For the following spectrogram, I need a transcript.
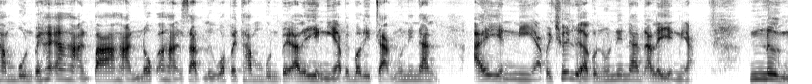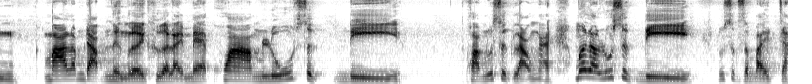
ทำบุญไปให้อาหารปลาอาหารนกอาหารสัตว์หรือว่าไปทำบุญไปอะไรอย่างเงี้ยไปบริจาคนู่นนี่นั่นไอ้อย่างเนี้ยไปช่วยเหลือคนนู่นนี่นั่นอะไรอย่างเนี้ยหนึ่งมาลำดับหนึ่งเลยคืออะไรแม่ความรู้สึกดี ความรู้สึกเราไง เมื่อเรารู้สึกดี รู้สึกสบายใจ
